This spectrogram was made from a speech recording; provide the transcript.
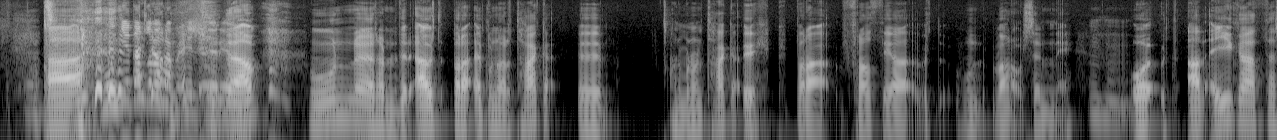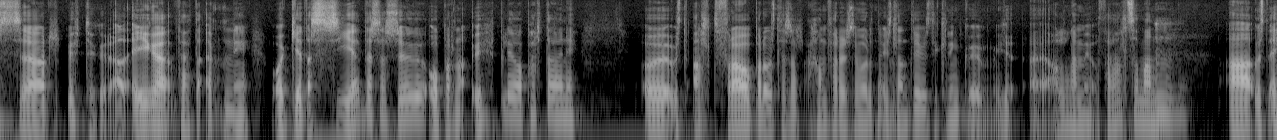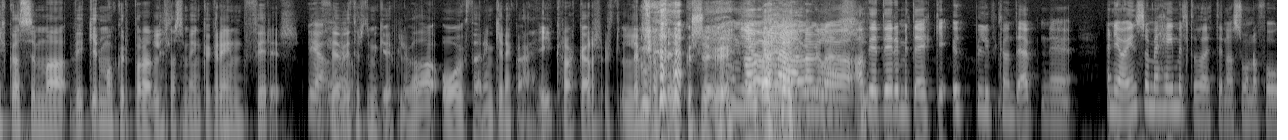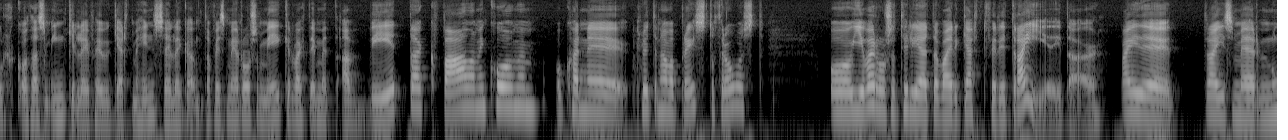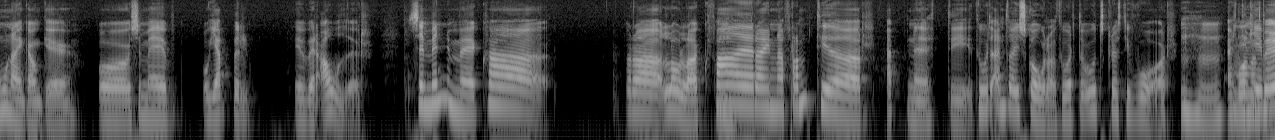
uh, Hún get allavega Hrafnhildur, já. Já, hún uh, Hrafnildur er búin að vera að taka uh, hún er búin að vera að taka upp bara frá því að hún var á sinni Mhm. og veist, að eiga þessar upptökur að eiga þetta efni og að geta séð þessa sögu og bara upplifa part af henni og veist, allt frá bara veist, þessar hamfærir sem voru á Íslandi veist, í kringum uh, alnami og það allt saman Mm. að veist, eitthvað sem að við gerum okkur bara litla sem enga grein fyrir Já. af því að Já. við þurftum ekki að upplifa það og það er engin eitthvað hei krakkar, lemur að segja ykkur sögu Nákvæmlega, nákvæmlega, af því að þetta er einmitt ekki upplýfkandi efni en já, eins og með heimildaþættina svona fólk og það sem Ingileif hefur gert með hinsæleikan það finnst mér rosa mikilvægt einmitt að vita hvaðan við komum og hvernig hlutin hafa breyst og þróast og ég væri rosa til í að þetta væri gert fyrir drægið í dag. Bæði drægið sem er núna í gangi og sem er, og jafnvel hefur verið áður. Sem minnir mig hvað bara Lóla, hvað er eina framtíðar efnið þitt í, þú ert ennþá í skóla, þú ert að útskrifast í vor Mhm, Ertu Vonandi.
